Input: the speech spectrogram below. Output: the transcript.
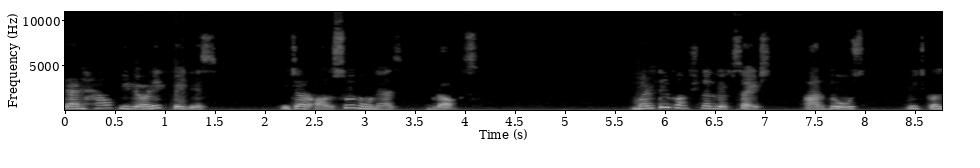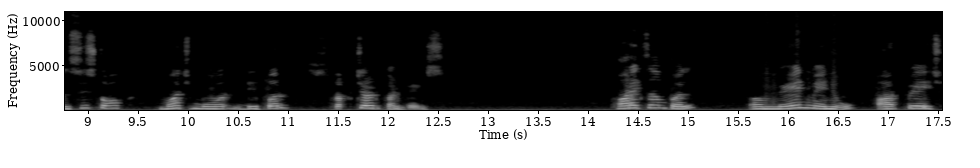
can have periodic pages which are also known as blogs. Multifunctional websites are those which consist of much more deeper structured contents. For example, a main menu or page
